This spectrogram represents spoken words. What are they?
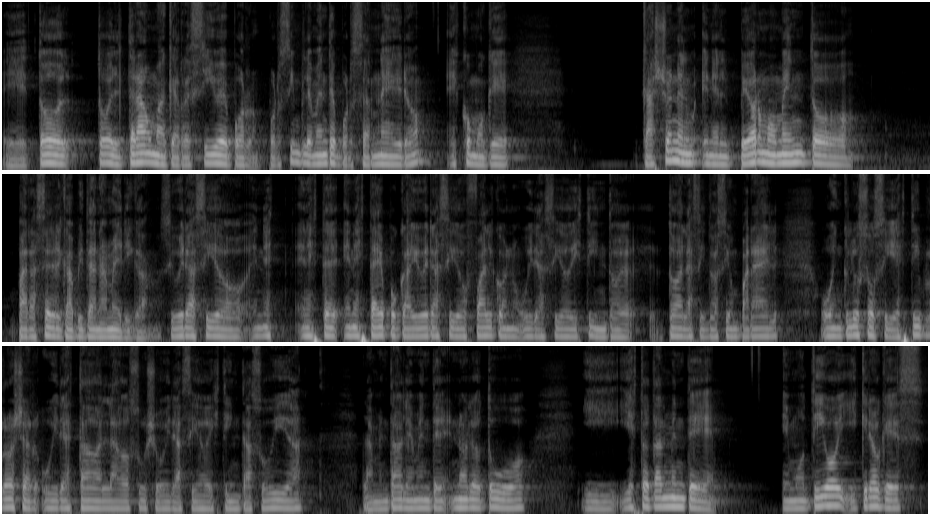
Eh, todo, todo el trauma que recibe por, por simplemente por ser negro. Es como que cayó en el, en el peor momento para ser el Capitán América. Si hubiera sido en, este, en esta época y hubiera sido Falcon, hubiera sido distinto eh, toda la situación para él. O incluso si Steve Rogers hubiera estado al lado suyo, hubiera sido distinta su vida. Lamentablemente no lo tuvo. Y, es totalmente emotivo y creo que es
